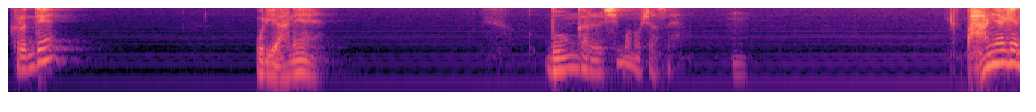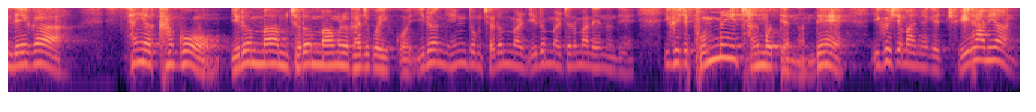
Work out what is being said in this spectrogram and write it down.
그런데 우리 안에 무언가를 심어 놓으셨어요 만약에 내가 생각하고 이런 마음 저런 마음을 가지고 있고 이런 행동 저런 말 이런 말 저런 말 했는데 이것이 분명히 잘못됐는데 이것이 만약에 죄라면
